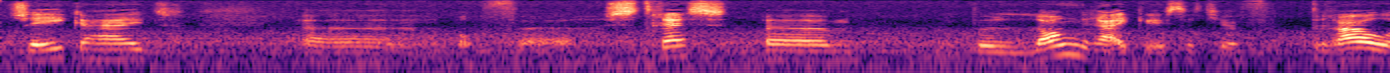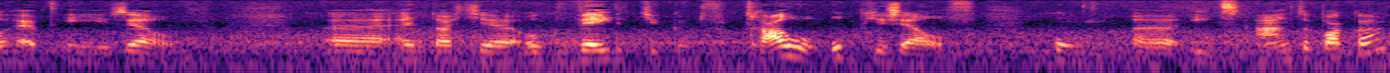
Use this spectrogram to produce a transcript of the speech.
onzekerheid of stress. Um, belangrijk is dat je vertrouwen hebt in jezelf. Uh, en dat je ook weet dat je kunt vertrouwen op jezelf om uh, iets aan te pakken.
